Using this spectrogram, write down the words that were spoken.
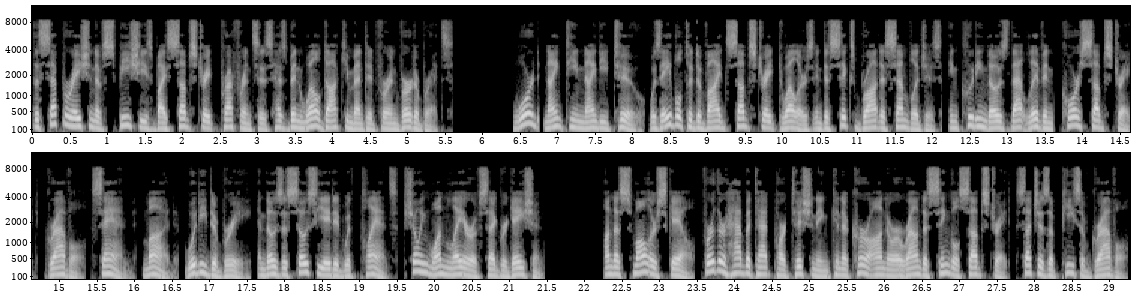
The separation of species by substrate preferences has been well documented for invertebrates. Ward 1992 was able to divide substrate dwellers into six broad assemblages, including those that live in, coarse substrate, gravel, sand, mud, woody debris, and those associated with plants, showing one layer of segregation. On a smaller scale, further habitat partitioning can occur on or around a single substrate, such as a piece of gravel.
